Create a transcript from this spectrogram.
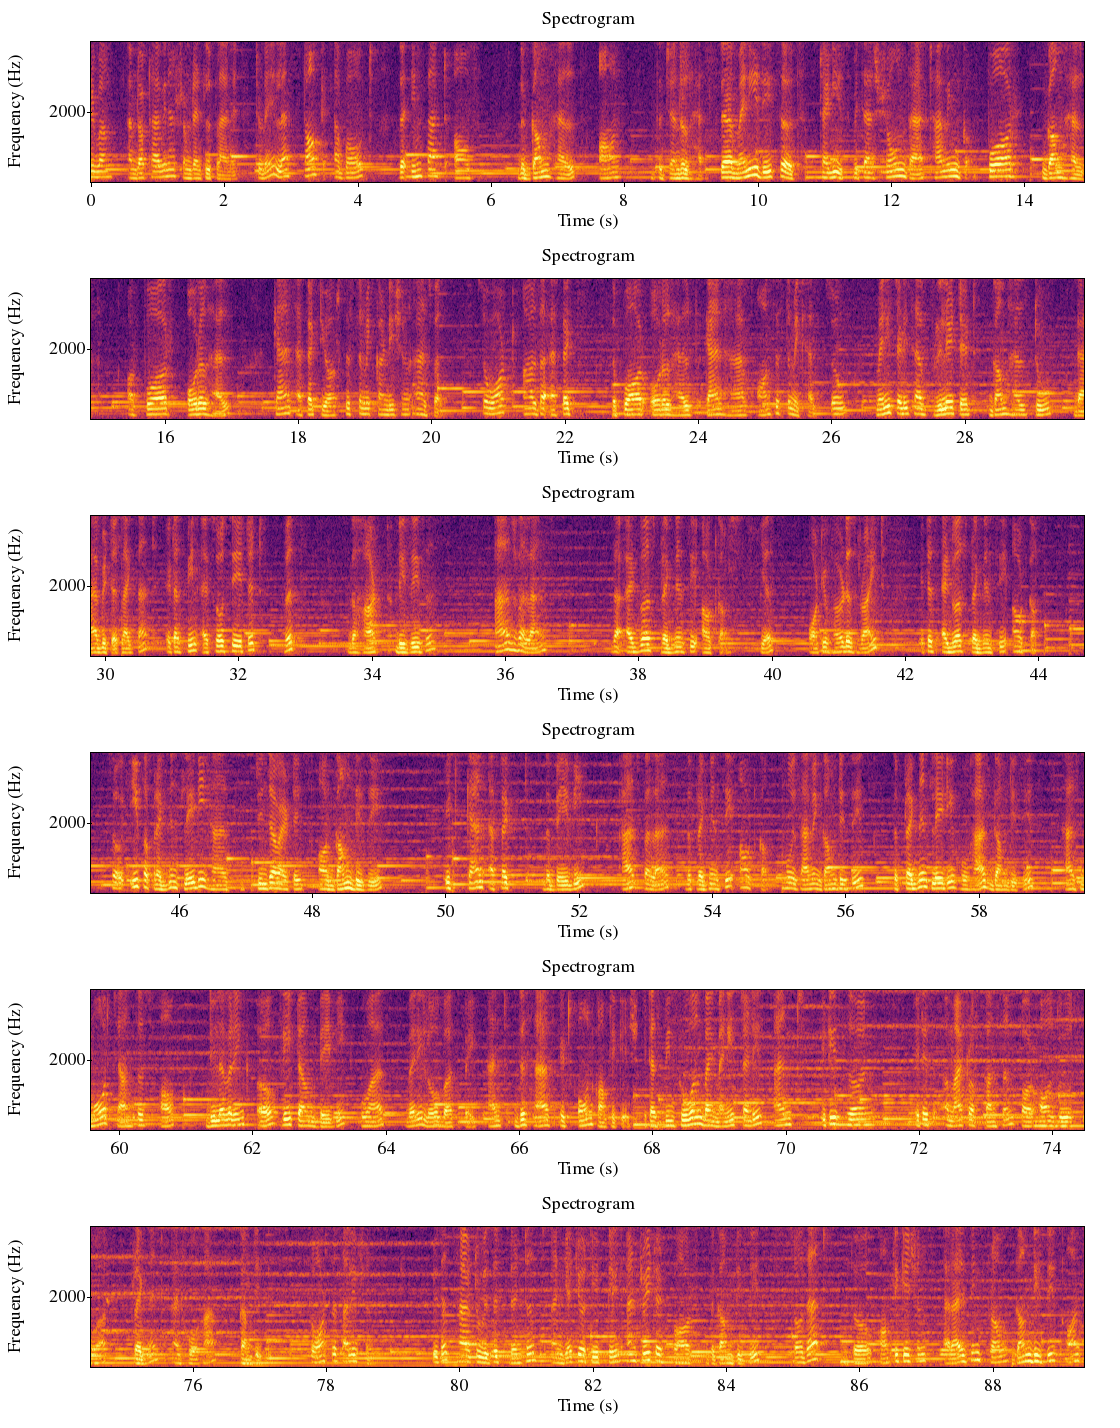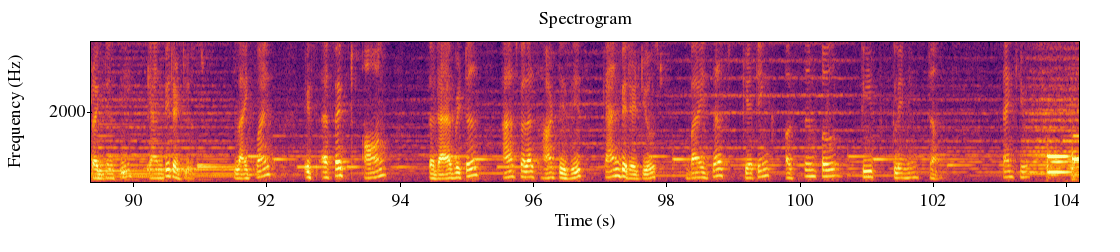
everyone, I'm Dr. Avinash from Dental Planet. Today let's talk about the impact of the gum health on the general health. There are many research studies which have shown that having poor gum health or poor oral health can affect your systemic condition as well. So what are the effects the poor oral health can have on systemic health? So many studies have related gum health to diabetes like that it has been associated with the heart diseases as well as the adverse pregnancy outcomes. Yes what you heard is right. It is adverse pregnancy outcome. So if a pregnant lady has gingivitis or gum disease it can affect the baby as well as the pregnancy outcome. Who is having gum disease? The pregnant lady who has gum disease has more chances of delivering a preterm baby who has very low birth weight and this has its own complication. It has been proven by many studies and it is uh, it is a matter of concern for all those who are pregnant and who have gum disease. So what's the solution? You just have to visit dentist and get your teeth cleaned and treated for the gum disease so that the complications arising from gum disease on pregnancy can be reduced. Likewise, its effect on the diabetes as well as heart disease can be reduced by just getting a simple teeth cleaning done. Thank you.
